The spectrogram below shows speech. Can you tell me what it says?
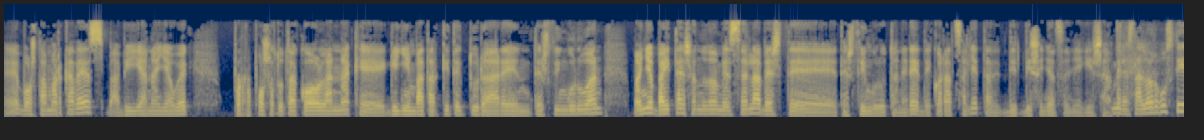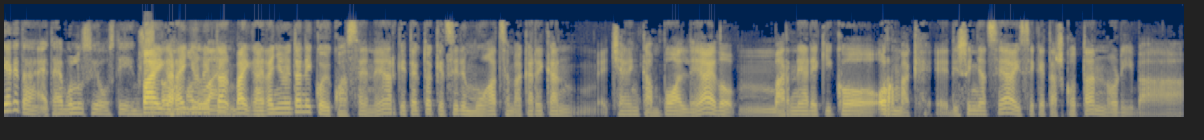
E, bosta markadez, ba, bi nahi hauek proposatutako lanak e, gehien bat arkitekturaren testu inguruan, baina baita esan dudan bezala beste testu ingurutan ere, dekoratzaile eta diseinatzaile gisa. Beraz, alor guztiak eta eta evoluzio guztiak. Bai, garai honetan, bai, garai honetan ekoikoa zen, eh? arkitektuak ez ziren mugatzen bakarrikan etxearen kanpoaldea edo barnearekiko hormak e, diseinatzea, izek eta askotan hori, ba,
